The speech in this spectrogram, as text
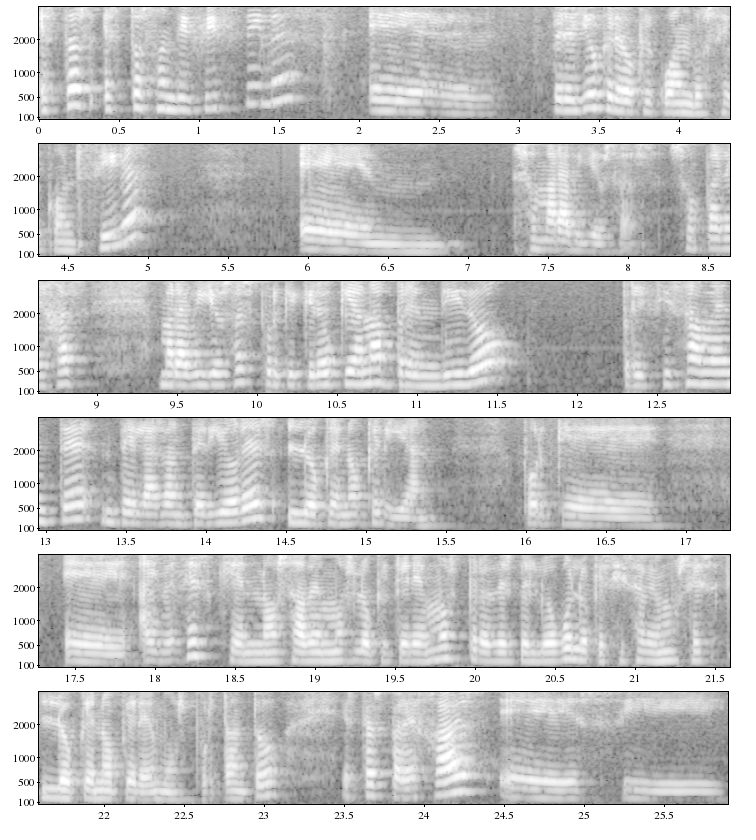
Estos, estos son difíciles, eh, pero yo creo que cuando se consigue em, son maravillosas. Son parejas maravillosas porque creo que han aprendido precisamente de las anteriores lo que no querían. Porque eh, hay veces que no sabemos lo que queremos, pero desde luego lo que sí sabemos es lo que no queremos. Por tanto, estas parejas, eh, si...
